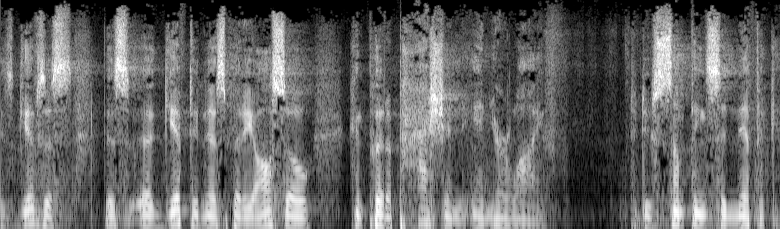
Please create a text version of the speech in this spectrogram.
is gives us this uh, giftedness, but He also can put a passion in your life to do something significant.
